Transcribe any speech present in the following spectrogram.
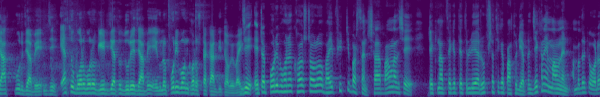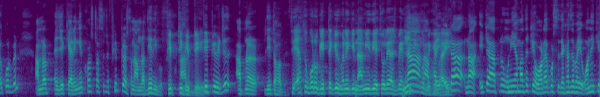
চাঁদপুর যাবে। যে এত বড় বড় গেট যে এত দূরে যাবে এগুলোর পরিবহন খরচটা কার দিতে হবে ভাই? জি এটা পরিবহনের খরচটা হলো ভাই ফিফটি পার্সেন্ট সারা বাংলাদেশে টেকনাফ থেকে তেঁতুলিয়া রূপসা থেকে পাথুরিয়া আপনি যেখানেই মাল নেন আমাদেরকে অর্ডার করবেন। আমরা এই যে ক্যারিং এর খরচটা আছে ফিফটি পার্সেন্ট আমরা দিয়ে দিব। 50 50 ফিফটি ফিফটি আপনার দিতে হবে। এত বড় গেটটা কি ওখানে কি নামিয়ে দিয়ে চলে আসবেন? না না ভাই এটা না এটা আপনি উনি আমাদেরকে অর্ডার করছে দেখা যায় ভাই অনেকে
